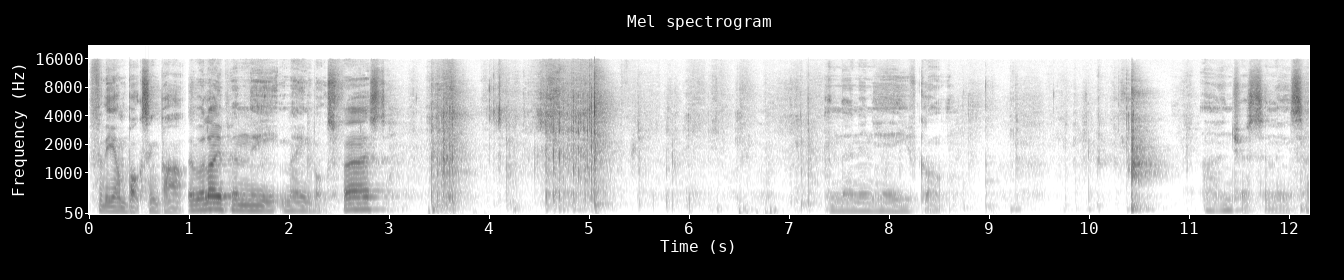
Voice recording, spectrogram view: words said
for the unboxing part. So we'll open the main box first. And then in here you've got, oh interestingly, so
